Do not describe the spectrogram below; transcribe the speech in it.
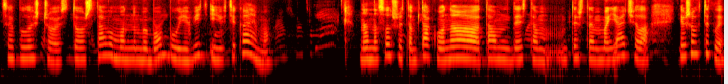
Це було щось. Тож ставимо ми бомбу, уявіть, і втікаємо. На насос щось там так, вона там десь там теж там маячила. Як же втекли?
